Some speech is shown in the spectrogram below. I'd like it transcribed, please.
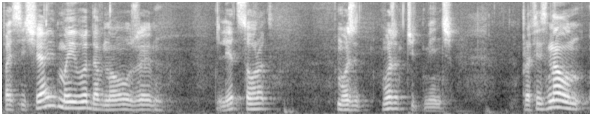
Посещаем мы его давно, уже лет 40, может, может чуть меньше. Профессионал он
